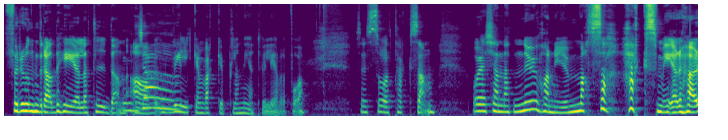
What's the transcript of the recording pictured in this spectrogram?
förundrad hela tiden ja. av vilken vacker planet vi lever på. Så jag är så tacksam. Och jag känner att nu har ni ju massa hacks med er här.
